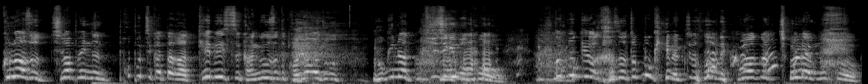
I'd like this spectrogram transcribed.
그러고 나서 집 앞에 있는 포프집 갔다가 KBS 강경수한테 걸려가지고 욕이나 뒤지게 먹고 떡볶이가 가서 떡볶이 맥주 먹었는데 그거 갖고 졸라 욕 먹고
